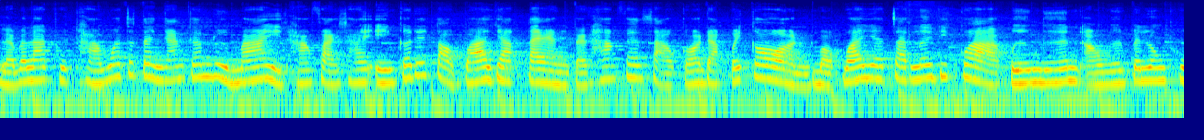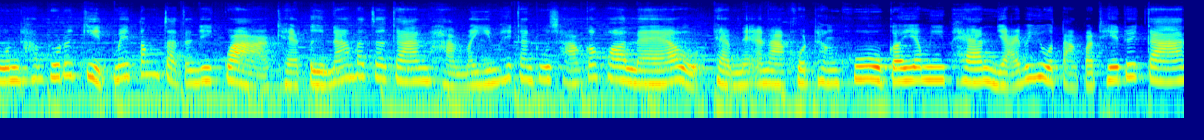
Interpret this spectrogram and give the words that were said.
และเวลาถูกถามว่าจะแต่งงานกันหรือไม่ ทางฝ่ายชายเองก็ได้ตอบว่าอยากแต่ง แต่ทางแฟนสาวก็ดักไว้ก่อน บอกว่าอย่าจัดเลยดีกว่าเปลืองเงิน เอาเงินไปลงทุนทำธุรกิจไม่ต้องจัดจะดีกว่า แค่ตื่นหน้ามาเจอกันหันมายิ้มให้กันทุกเช้าก็พอแล้ว แถมในอนาคตทั้งคู่คู่ก็ยังมีแผนย้ายไปอยู่ต่างประเทศด้วยกัน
